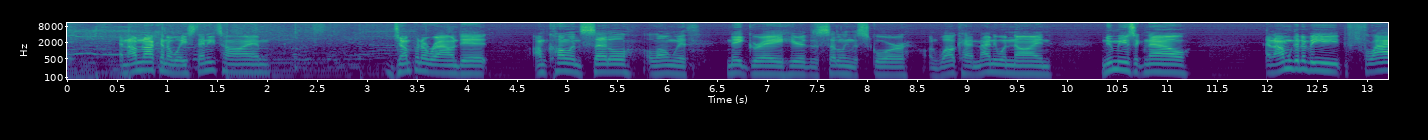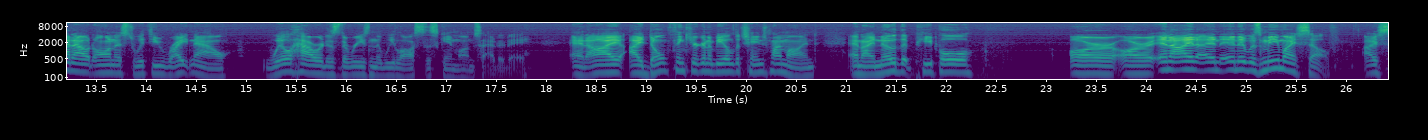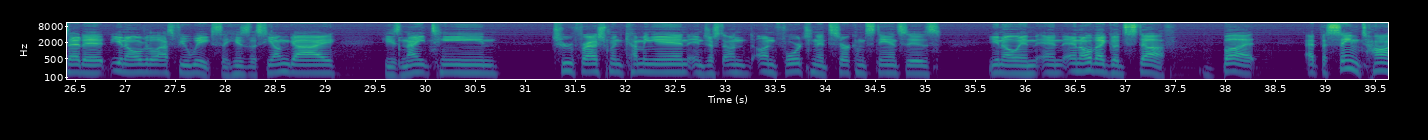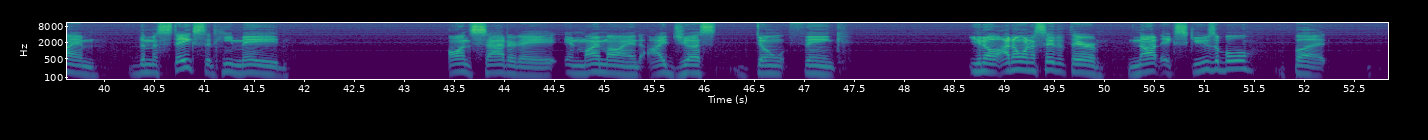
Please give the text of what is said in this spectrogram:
And I'm not going to waste any time jumping around it. I'm Colin Settle along with Nate Gray here. This is settling the score on Wildcat 91.9. New music now. And I'm going to be flat out honest with you right now. Will Howard is the reason that we lost this game on Saturday. And I, I don't think you're going to be able to change my mind. And I know that people are are and I and, and it was me myself. I said it, you know, over the last few weeks. That he's this young guy. He's 19, true freshman coming in in just un- unfortunate circumstances, you know, and, and, and all that good stuff. But at the same time, the mistakes that he made on Saturday, in my mind, I just don't think, you know, I don't want to say that they're not excusable, but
